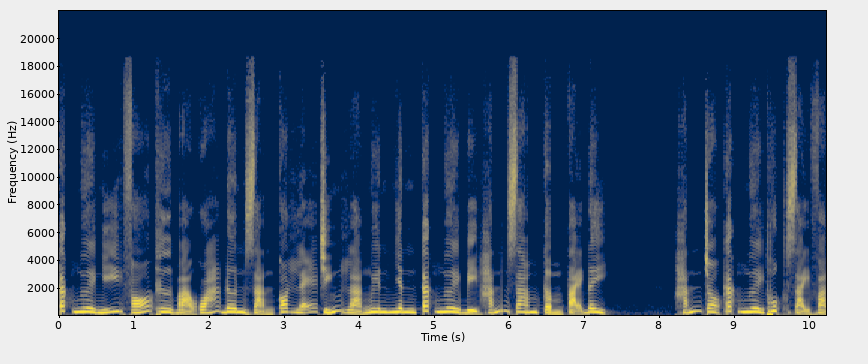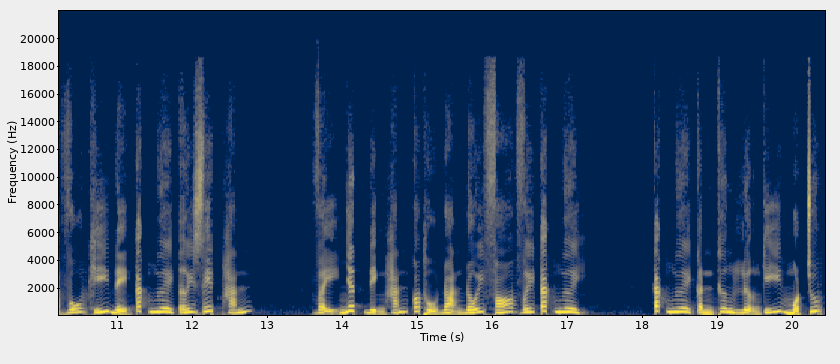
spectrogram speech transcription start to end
Các ngươi nghĩ phó thư bảo quá đơn giản có lẽ chính là nguyên nhân các ngươi bị hắn giam cầm tại đây. Hắn cho các ngươi thuốc giải và vũ khí để các ngươi tới giết hắn. Vậy nhất định hắn có thủ đoạn đối phó với các ngươi. Các ngươi cần thương lượng kỹ một chút.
